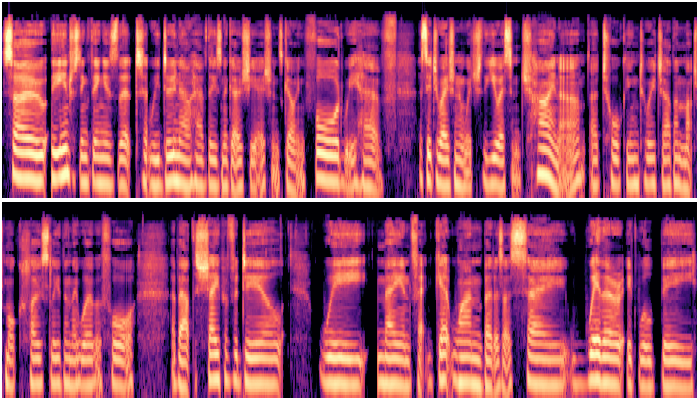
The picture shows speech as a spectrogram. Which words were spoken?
So the interesting thing is that we do now have these negotiations going forward. We have a situation in which the US and China are talking to each other much more closely than they were before about the shape of a deal. We may in fact get one, but as I say, whether it will be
